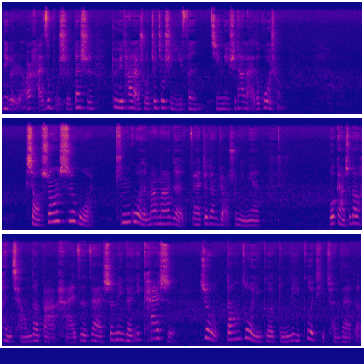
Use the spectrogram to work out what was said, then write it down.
那个人，而孩子不是。但是对于他来说，这就是一份经历，是他来的过程。小双是我听过的妈妈的，在这段表述里面。我感受到很强的，把孩子在生命的一开始就当做一个独立个体存在的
